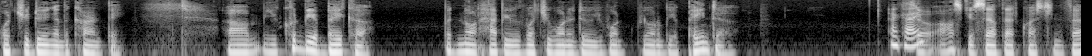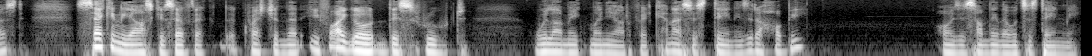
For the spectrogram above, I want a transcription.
what you're doing at the currently? Um, you could be a baker, but not happy with what you want to do. You want you want to be a painter. Okay. So ask yourself that question first. Secondly, ask yourself the, the question that if I go this route, will I make money out of it? Can I sustain? Is it a hobby, or is it something that would sustain me?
